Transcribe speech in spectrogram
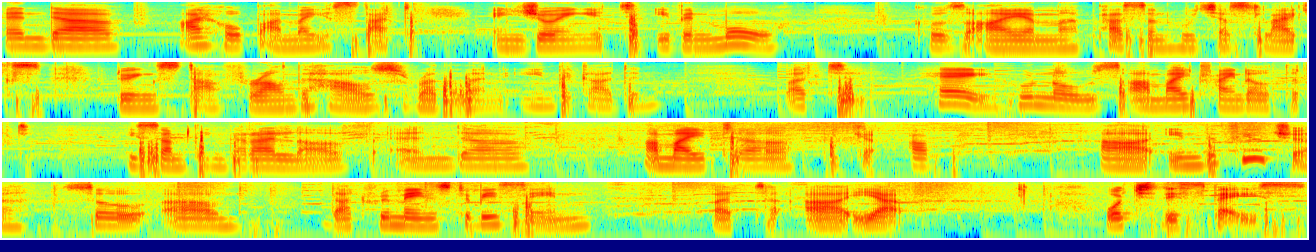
And uh, I hope I may start enjoying it even more because I am a person who just likes doing stuff around the house rather than in the garden. But hey, who knows? I might find out that is something that I love and uh, I might uh, pick up uh, in the future. So um, that remains to be seen. But uh, yeah, watch this space.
